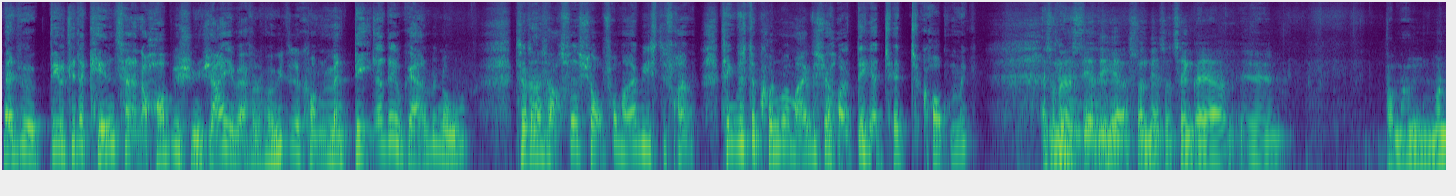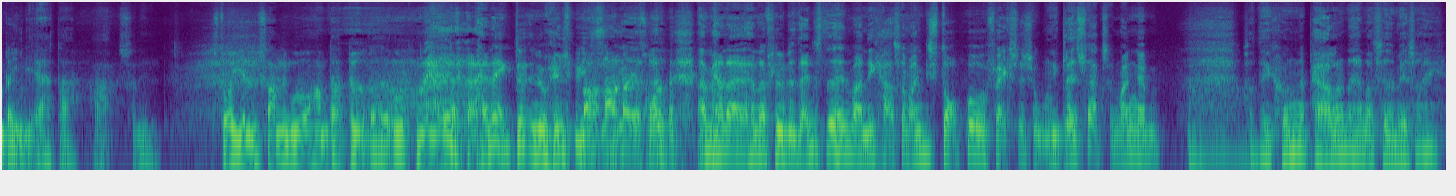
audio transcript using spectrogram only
Man vil jo, det er jo det, der kendetegner hobby, synes jeg, i hvert fald for mit vedkommende. Man deler det jo gerne med nogen. Så det har også været sjovt for mig at vise det frem. Tænk, hvis det kun var mig, hvis jeg holdt det her tæt til kroppen, ikke? Altså når jeg ser det her sådan her, så tænker jeg, øh, hvor mange måneder der egentlig er, der har sådan en stor hjelmsamling ud over ham, der er død, der havde 800 hjelme. Han er ikke død endnu, heldigvis. Nå, nå, nå, jeg troede- Jamen, han, er, han er flyttet et andet sted hen, hvor han ikke har så mange. De står på fagsstationen i Gladsaxe, mange af dem. Så det er kun perlerne, han har taget med sig, ikke?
